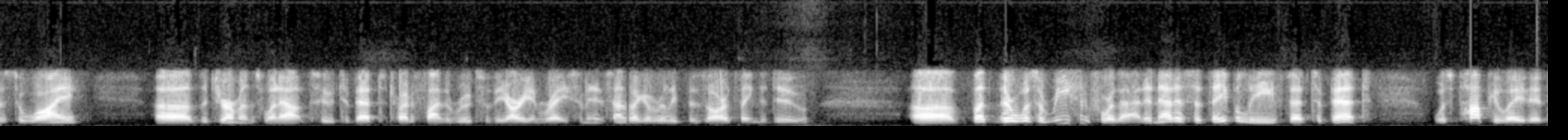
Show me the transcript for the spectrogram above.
as to why uh, the Germans went out to Tibet to try to find the roots of the Aryan race. I mean, it sounds like a really bizarre thing to do. Uh, but there was a reason for that, and that is that they believed that Tibet was populated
